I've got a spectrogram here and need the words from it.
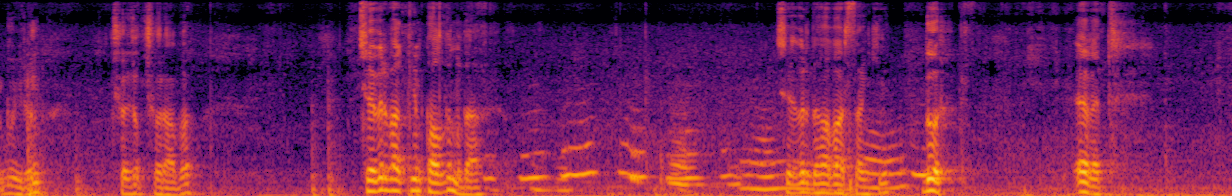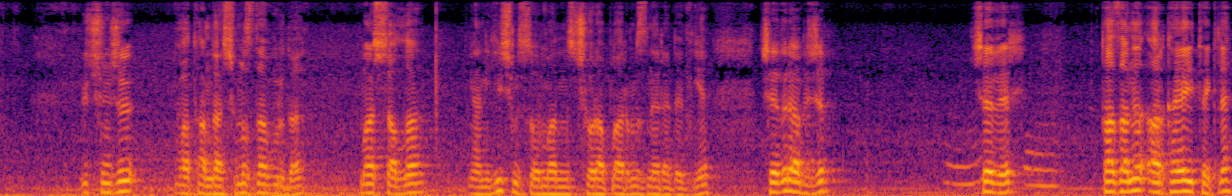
Buyurun. Çocuk çorabı. Çevir bakayım kaldı mı daha? Çevir daha var sanki. Dur. Evet. Üçüncü vatandaşımız da burada. Maşallah. Yani hiç mi sormadınız çoraplarımız nerede diye. Çevir abicim. Çevir. Kazanı arkaya itekle.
